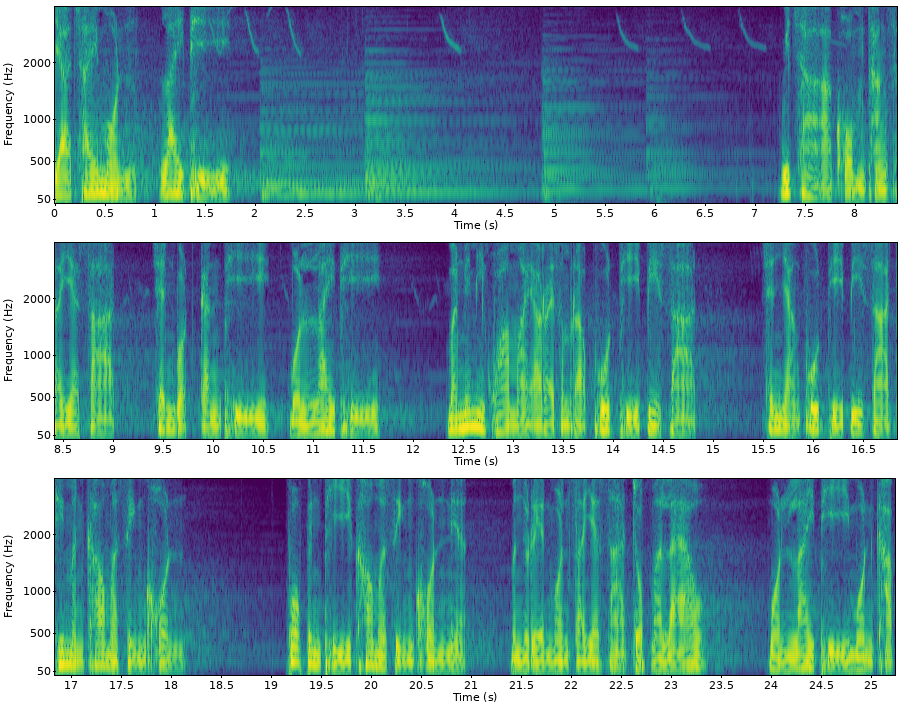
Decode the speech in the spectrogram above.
อย่าใช้มนไล่ผี วิชาอาคมทางไสยศาสตร์ เช่นบทกันผีมนไล่ผี มันไม่มีความหมายอะไรสำหรับพูดผีปีศาจเช่นอย่างพูดผีปีศาจที่มันเข้ามาสิงคน พวกเป็นผีเข้ามาสิงคนเนี่ย มันเรียนมนไสยศาสตร์จบมาแล้ว มนไล่ผีมนขับ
